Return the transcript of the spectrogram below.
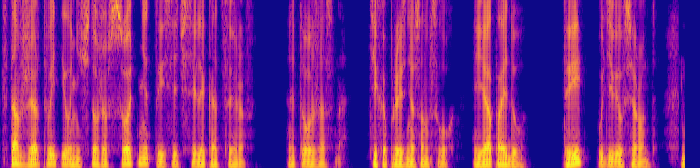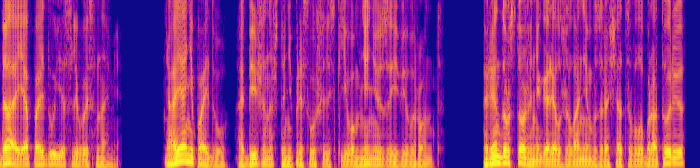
став жертвой и уничтожив сотни тысяч силикациров. «Это ужасно», — тихо произнес он вслух. «Я пойду». «Ты?» — удивился Ронд. «Да, я пойду, если вы с нами». «А я не пойду», — обиженно, что не прислушались к его мнению, заявил Ронд. Рендурс тоже не горел желанием возвращаться в лабораторию,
